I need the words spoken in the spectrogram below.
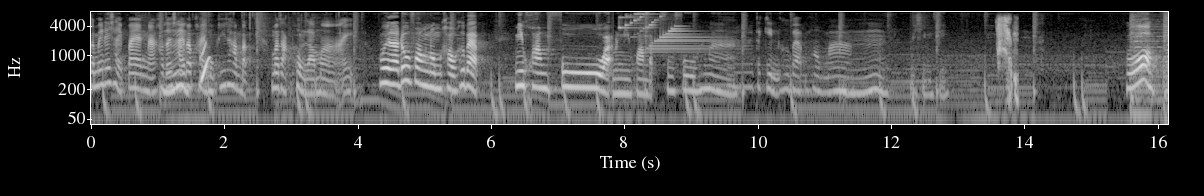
จะไม่ได้ใช้แป้งนะเขาจะใช้แบบไข่มุกที่ทำแบบมาจากผลไม้ เวลาดูฟองนมเขาคือแบบ มีความฟูอะ มันมีความแบบฟูฟูๆขึ้นมาแต่กลิ่นคือแบบหอมมาอืกมไปชิมสิโหโห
